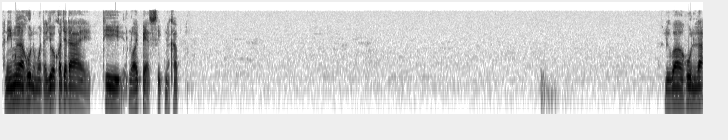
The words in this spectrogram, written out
อันนี้เมื่อหุ้นหมดอายุก็จะได้ที่ร้อยแปดสิบนะครับ หรือว่าหุ้นละ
